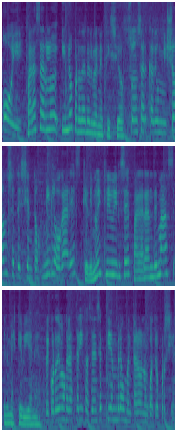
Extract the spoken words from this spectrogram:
hoy para hacerlo y no perder el beneficio. Son cerca de 1.700.000 hogares que de no inscribirse pagarán de más el mes que viene. Recordemos que las tarifas en septiembre aumentaron un 4%.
